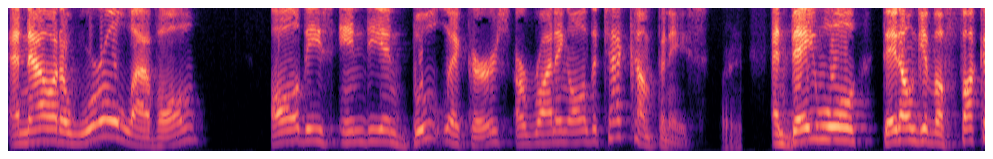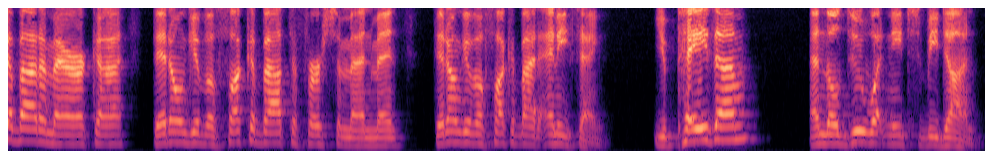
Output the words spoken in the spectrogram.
And now at a world level, all these Indian bootlickers are running all the tech companies. Right. And they will, they don't give a fuck about America. They don't give a fuck about the First Amendment. They don't give a fuck about anything. You pay them and they'll do what needs to be done.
